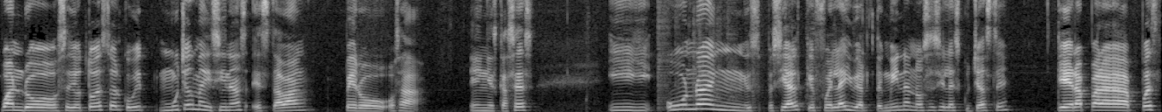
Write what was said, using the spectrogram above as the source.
cuando se dio todo esto del COVID, muchas medicinas estaban, pero, o sea, en escasez. Y una en especial que fue la ivermectina, no sé si la escuchaste, que era para, pues,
